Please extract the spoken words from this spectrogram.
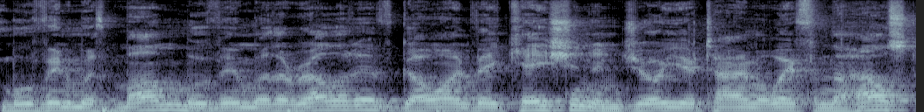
move in with mom, move in with a relative, go on vacation, enjoy your time away from the house,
